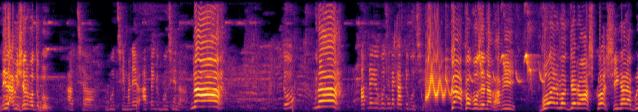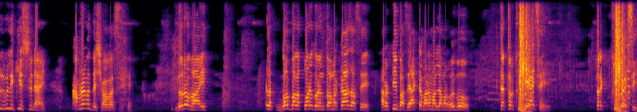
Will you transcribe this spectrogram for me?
নিরামিষের মতো বউ। আচ্ছা বুঝছি মানে আপনাকে বুঝে না। না! তো? না! আপনাকে বুঝে না কাকে বুঝে? কাকো বোঝে না ভাবি। মধ্যে রস সিঙ্গারা বুলবুলি কিচ্ছু নাই। আপনার মধ্যে সব আছে। ধরো ভাই গল্প পরে করেন তো আমার কাজ আছে আরও টিপ আছে একটা ভাড়া মারলে আমার হইব। তা তোর কি আছে তোর কি পাইছি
